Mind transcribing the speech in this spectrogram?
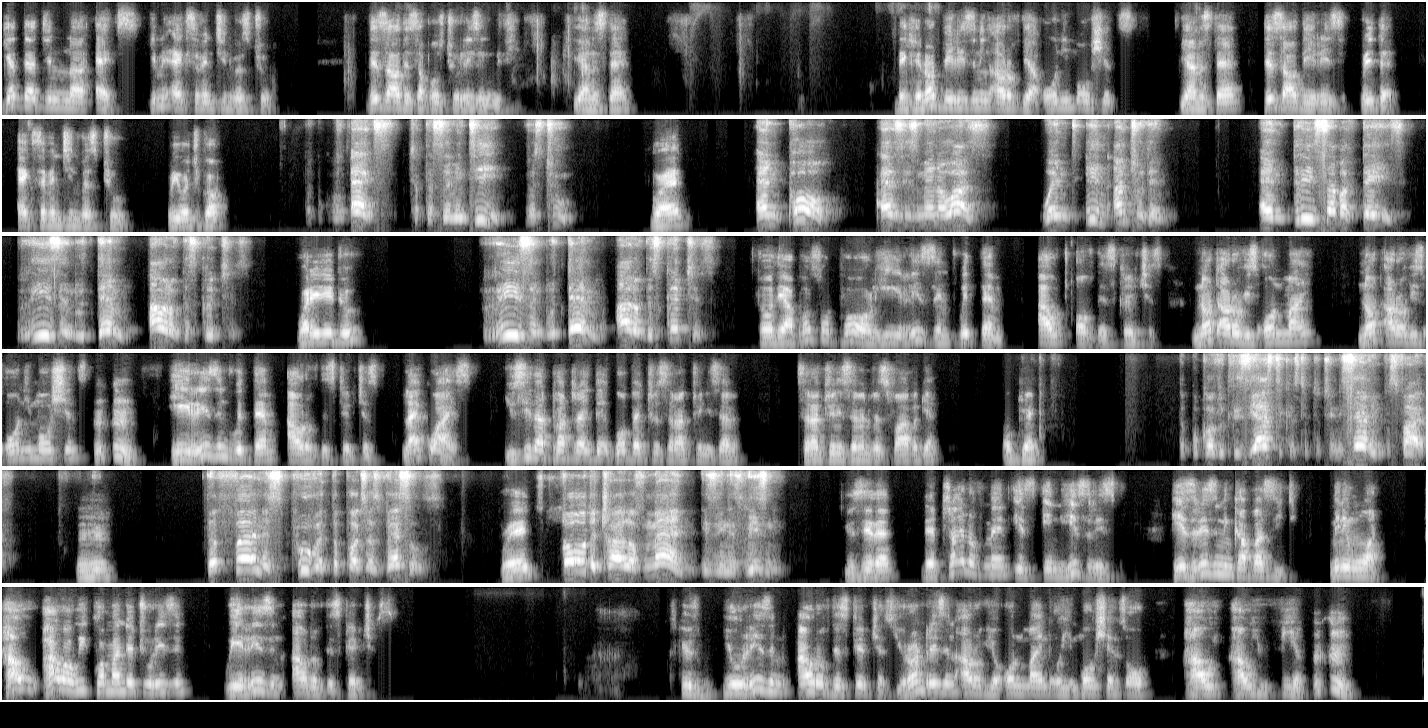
Get that in uh, Acts. Give me Acts 17, verse 2. This is how they're supposed to reason with you. You understand? They cannot be reasoning out of their own emotions. You understand? This is how they reason. Read that. Acts 17, verse 2. Read what you got. The book of Acts, chapter 17, verse 2. Go ahead. And Paul, as his manner was, went in unto them, and three Sabbath days reasoned with them out of the scriptures. What did he do? Reasoned with them out of the scriptures. So the apostle Paul, he reasoned with them out of the scriptures, not out of his own mind, not out of his own emotions. Mm-mm. He reasoned with them out of the scriptures. Likewise, you see that part right there? Go back to Sirach 27. Sirach 27, verse 5 again. Okay. The book of Ecclesiasticus, chapter 27, verse 5. Mm-hmm. The furnace proveth the potter's vessels. Read. So the trial of man is in his reasoning. You see that? The trial of man is in his reason, his reasoning capacity. Meaning what? How, how are we commanded to reason? We reason out of the scriptures. Excuse me. You reason out of the scriptures. You don't reason out of your own mind or emotions or how, how you feel. Mm-mm.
